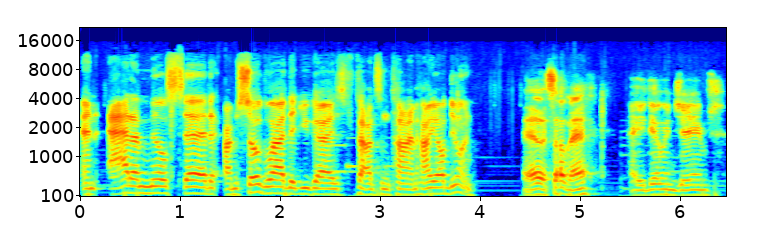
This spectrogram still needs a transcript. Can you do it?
and adam milstead. I'm so glad that you guys found some time. How y'all doing? Hey, what's up, man? How you doing, James?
